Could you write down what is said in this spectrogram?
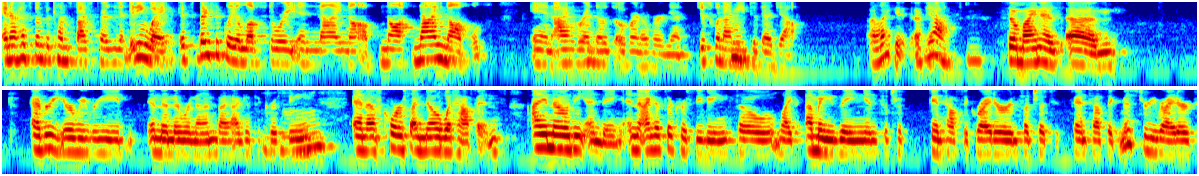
and her husband becomes vice president. But anyway, it's basically a love story in nine no- not nine novels, and I have read those over and over again, just when I need to veg out. I like it. Okay. Yeah, So mine is um, every year we read "And Then There Were None" by Agatha Christie, Mhm. and of course I know what happens. I know the ending, and Agatha Christie being so like amazing and such a fantastic writer and such a t- fantastic mystery writer,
